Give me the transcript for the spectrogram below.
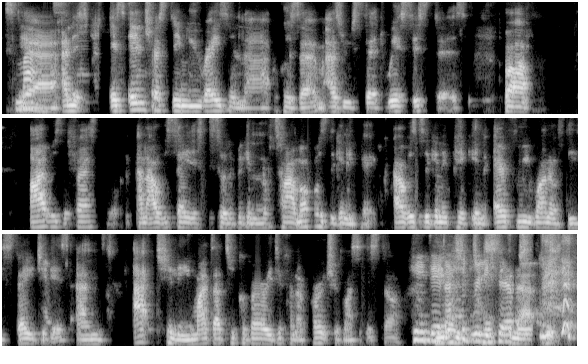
it's yeah and it's it's interesting you raising that because um as we've said we're sisters but i was the first one and i would say this till the beginning of time i was the guinea pig. I was the guinea pig in every one of these stages and actually my dad took a very different approach with my sister. He did. I should really share that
